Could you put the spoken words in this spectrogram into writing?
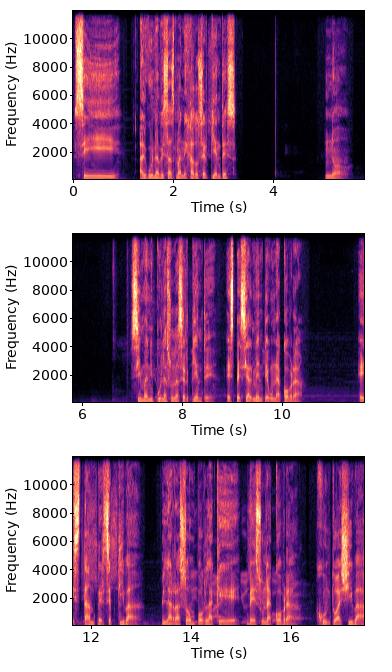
si alguna vez has manejado serpientes, no. Si manipulas una serpiente, especialmente una cobra, es tan perceptiva. La razón por la que ves una cobra junto a Shiva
